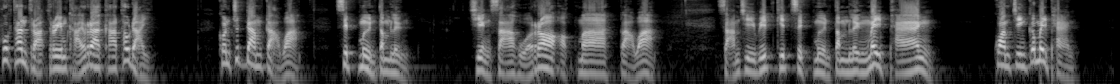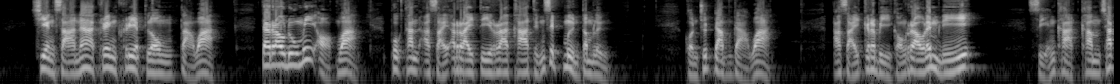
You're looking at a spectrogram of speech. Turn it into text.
พวกท่านตระเตรียมขายราคาเท่าใด คนชุดดำกล่าวว่าสิบหมื่นตำลึง เชียงซาหัวร่อออกมากล่าวว่าสามชีวิตคิดสิบหมื่นตำลึงไม่แพง ความจริงก็ไม่แพง เชียงซาหน้าเคร่งเครียดลงกล่าวว่า แต่เราดูไม่ออกว่า พวกท่านอาศัยอะไรตีราคาถึงสิบหมื่นตำลึง คนชุดดำกล่าวว่า อาศัยกระบี่ของเราเล่มนี้ เสียงขาดคำชัก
